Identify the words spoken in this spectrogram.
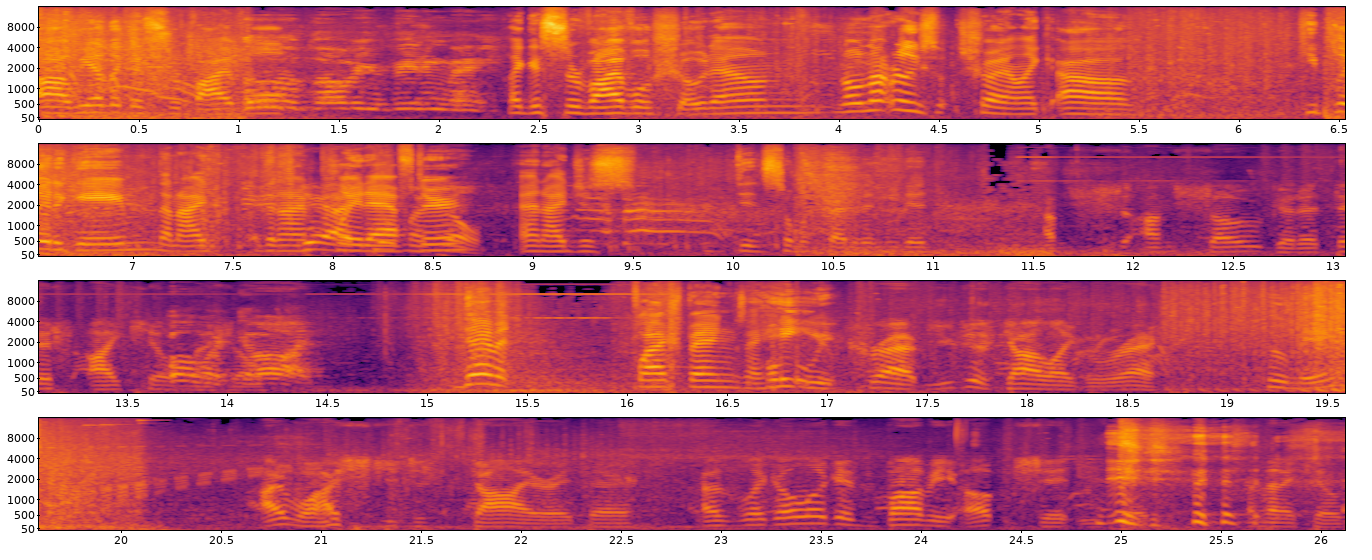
Uh, we had like a survival, Oh, Bobby, you're beating me. like a survival showdown. No, not really s- showdown. Like um, he played a game, then I then I Yeah, played killed after, myself. and I just did so much better than he did. I'm s- I'm so good at this. I killed Oh my myself. god. Damn it! Flashbangs. I hate Holy you. crap! You just got like wrecked. Who me? I watched you just die right there. I was like, oh look, it's Bobby. Up shit. and then I killed.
